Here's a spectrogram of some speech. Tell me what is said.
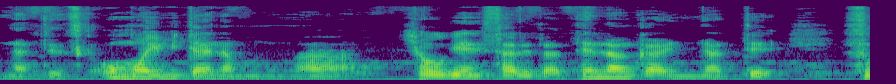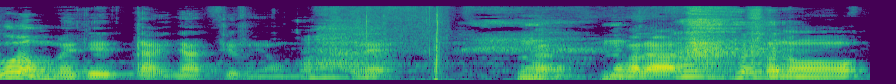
なんていうんですか、思いみたいなものが表現された展覧会になって、すごいおめでたいなっていうふうに思うんですね。はいだから、その、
